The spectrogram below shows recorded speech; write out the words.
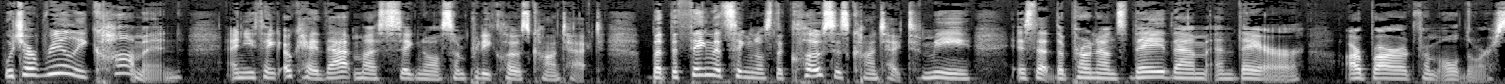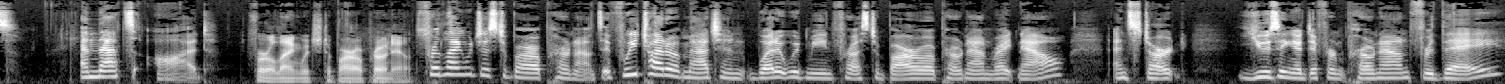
which are really common. And you think, okay, that must signal some pretty close contact. But the thing that signals the closest contact to me is that the pronouns they, them, and their are borrowed from Old Norse. And that's odd for a language to borrow pronouns? For languages to borrow pronouns. If we try to imagine what it would mean for us to borrow a pronoun right now and start using a different pronoun for they,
